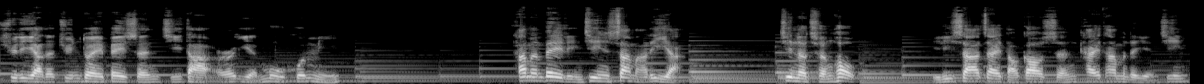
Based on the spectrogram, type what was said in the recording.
叙利亚的军队被神击打而眼目昏迷，他们被领进撒玛利亚。进了城后，以利沙在祷告神开他们的眼睛，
